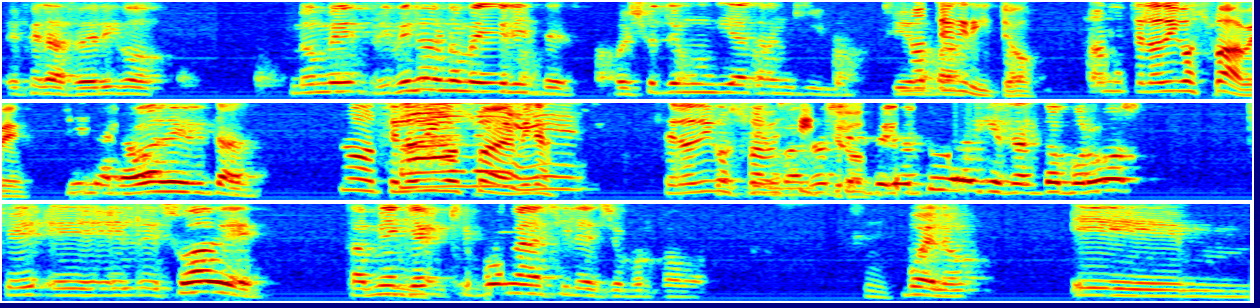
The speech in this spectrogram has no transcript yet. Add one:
Espera, Federico. No me, primero no me grites, porque yo tengo un día tranquilo. No te grito. No, no, te lo digo suave. Sí, me acabas de gritar. No, te lo digo suave, mira. Te lo digo suavecito. No sé, tú ahí que saltó por vos, que eh, el de suave también que, que ponga silencio, por favor. Bueno, em,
